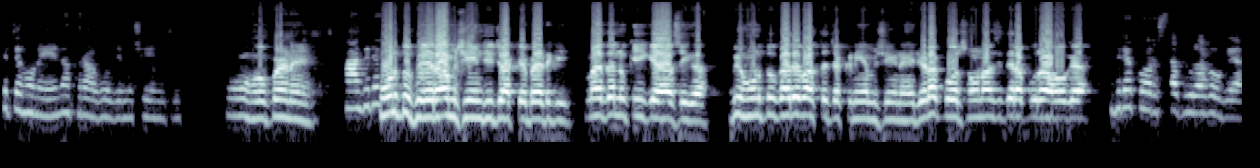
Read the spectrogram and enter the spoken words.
ਕਿਤੇ ਹੁਣ ਇਹ ਨਾ ਖਰਾਬ ਹੋ ਜੇ ਮਸ਼ੀਨ ਜੀ। ਓਹੋ ਭੈਣੇ। ਹਾਂ ਵੀਰੇ। ਹੁਣ ਤੂੰ ਫੇਰ ਆ ਮਸ਼ੀਨ ਜੀ ਚੱਕ ਕੇ ਬੈਠ ਗਈ। ਮੈਂ ਤੈਨੂੰ ਕੀ ਕਿਹਾ ਸੀਗਾ? ਵੀ ਹੁਣ ਤੂੰ ਕਾਹਦੇ ਵਾਸਤੇ ਚੱਕਣੀ ਹੈ ਮਸ਼ੀਨ ਇਹ? ਜਿਹੜਾ ਕੋਰਸ ਹੋਣਾ ਸੀ ਤੇਰਾ ਪੂਰਾ ਹੋ ਗਿਆ। ਵੀਰੇ ਕੋਰਸ ਤਾਂ ਪੂਰਾ ਹੋ ਗਿਆ।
